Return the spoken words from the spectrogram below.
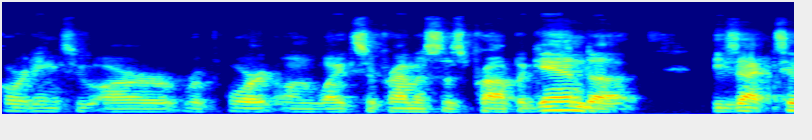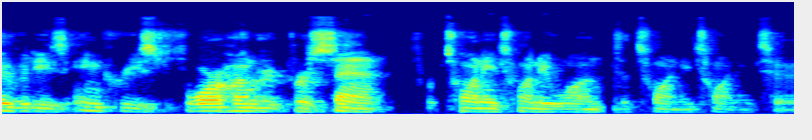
according to our report on white supremacist propaganda, these activities increased 400% from 2021 to 2022.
